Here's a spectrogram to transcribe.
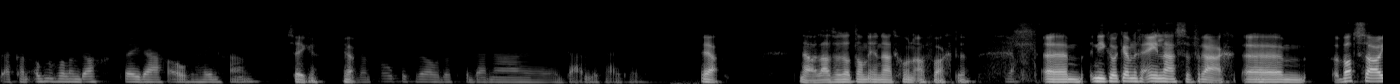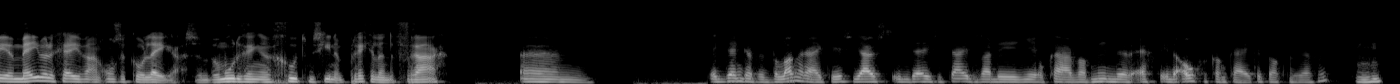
Daar kan ook nog wel een dag, twee dagen overheen gaan. Zeker, ja. En dan hoop ik wel dat we daarna uh, duidelijkheid hebben. Ja, nou laten we dat dan inderdaad gewoon afwachten. Ja. Um, Nico, ik heb nog één laatste vraag. Um, wat zou je mee willen geven aan onze collega's? Een bemoediging, een groet, misschien een prikkelende vraag? Um, ik denk dat het belangrijk is, juist in deze tijd waarin je elkaar wat minder echt in de ogen kan kijken, zou ik maar zeggen. Mm -hmm.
